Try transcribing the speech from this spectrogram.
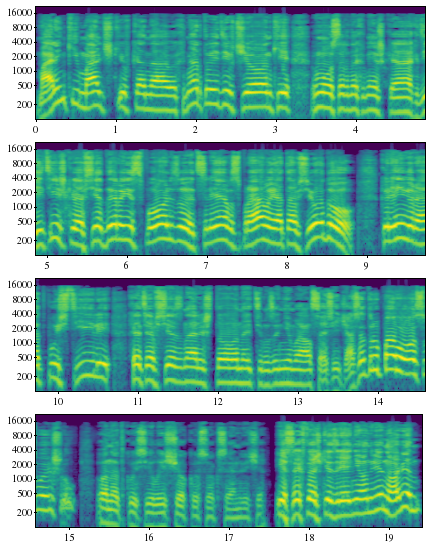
Маленькие мальчики в канавах, мертвые девчонки в мусорных мешках. Детишки во все дыры используют, слева, справа и отовсюду. Кливера отпустили, хотя все знали, что он этим занимался. А сейчас и труповоз вышел». Он откусил еще кусок сэндвича. «И с их точки зрения он виновен».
